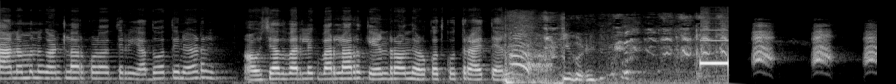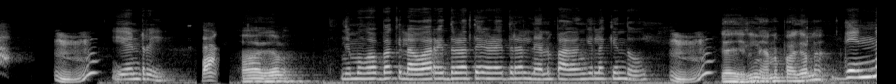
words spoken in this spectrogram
ಆ ನಮ್ಮನ್ ಗಂಟ್ಲ ಹರ್ಕೊಳತ್ತೀರಿ ಅದು ಓದ್ತೀನಿ ಹೇಳ್ರಿ. ಔಷಧ ಬರ್ಲಿಕ್ ಬರ್ಲಾರ್ದಕ್ ಏನ್ರ ಒಂದ್ ಹೇಳ್ಕೊತ್ ಕೂತ್ರ ಆಯ್ತೇನ? ಏನ್ರಿ? ಹಾ ಹೇಳು. ನಿಮಗೊಬ್ಬಾಕಿ ಲವಾರ ಇದ್ದಳಂತ ಹೇಳಿದ್ರಲ್ಲ ನೆನಪಾಗಂಗಿಲ್ಲಕ್ಕಿಂದು ಏ ಎಲ್ಲಿ ನೆನಪಾಗಲ್ಲ ದಿನ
